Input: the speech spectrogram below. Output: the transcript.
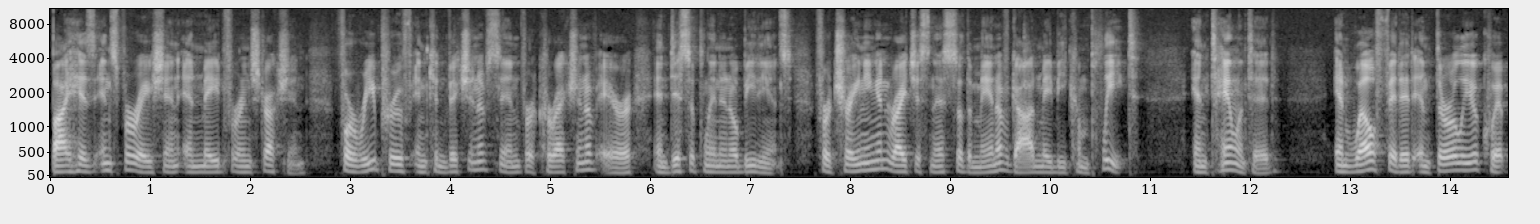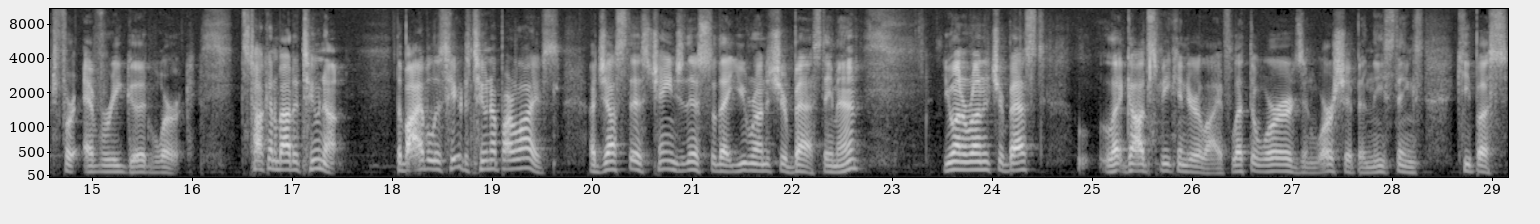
by his inspiration and made for instruction, for reproof and conviction of sin, for correction of error, and discipline and obedience, for training in righteousness, so the man of God may be complete and talented and well fitted and thoroughly equipped for every good work. It's talking about a tune up. The Bible is here to tune up our lives. Adjust this, change this so that you run at your best. Amen? You want to run at your best? Let God speak into your life. Let the words and worship and these things keep us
